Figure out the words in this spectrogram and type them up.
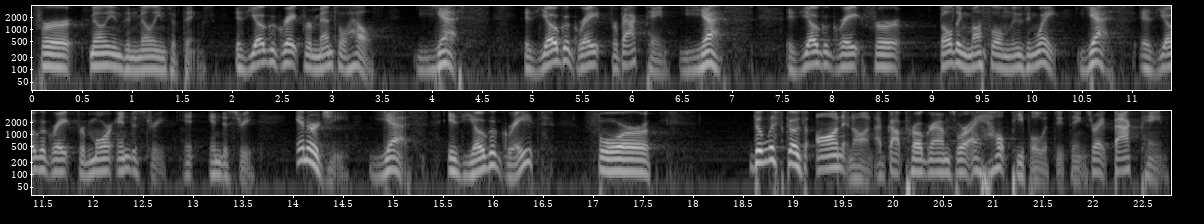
for millions and millions of things. Is yoga great for mental health? Yes. Is yoga great for back pain? Yes. Is yoga great for building muscle and losing weight? Yes. Is yoga great for more industry? I- industry. Energy? Yes. Is yoga great for the list goes on and on. I've got programs where I help people with these things, right? Back pain,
